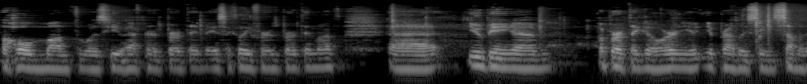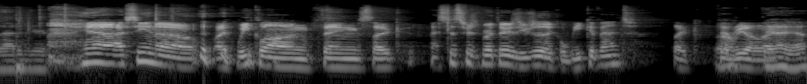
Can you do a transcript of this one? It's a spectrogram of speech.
the whole month was Hugh Hefner's birthday, basically for his birthday month. Uh, you being a, a birthday goer, you you probably seen some of that in your. Yeah, I've seen uh like week long things. Like my sister's birthday is usually like a week event, like for Oh, real. Like, yeah, yeah.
